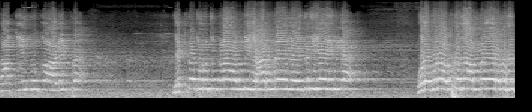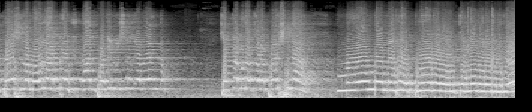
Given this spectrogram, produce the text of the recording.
நான் திமுக அழிப்பேன். எட்ட தூரத்துக்கெல்லாம் வந்து யாருமே இல்லை எதிரியே இல்லை. ஒரு முறை அப்படிதான் அம்மையார் அவர்கள் பேசின வரலாற்றை நான் பதிவு செய்ய வேண்டும். சட்டமன்றத்தில் பேசினார். மாண்புமிகு பேரவை தலைவர் அவர்களே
